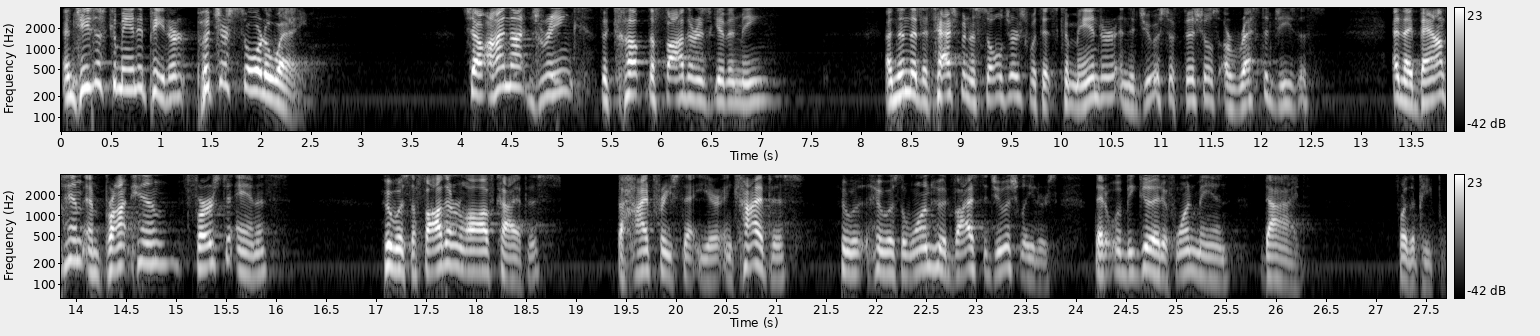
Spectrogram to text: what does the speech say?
And Jesus commanded Peter, Put your sword away. Shall I not drink the cup the Father has given me? And then the detachment of soldiers with its commander and the Jewish officials arrested Jesus. And they bound him and brought him first to Annas, who was the father in law of Caiaphas, the high priest that year. And Caiaphas, who, who was the one who advised the Jewish leaders that it would be good if one man died for the people.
